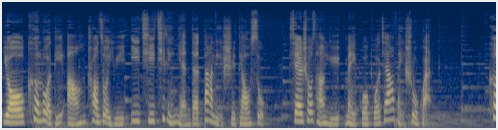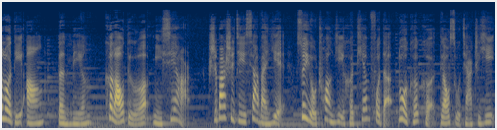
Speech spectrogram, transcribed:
由克洛迪昂创作于一七七零年的大理石雕塑。现收藏于美国国家美术馆。克洛迪昂本名克劳德·米歇尔，18世纪下半叶最有创意和天赋的洛可可雕塑家之一。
